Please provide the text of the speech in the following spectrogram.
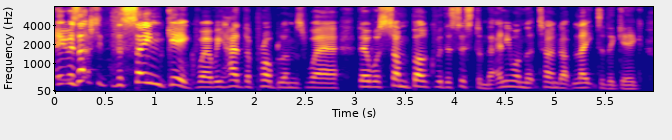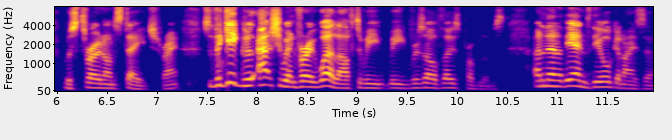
it was actually the same gig where we had the problems where there was some bug with the system that anyone that turned up late to the gig was thrown on stage, right? So the gig actually went very well after we we resolved those problems. And then at the end, the organizer,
